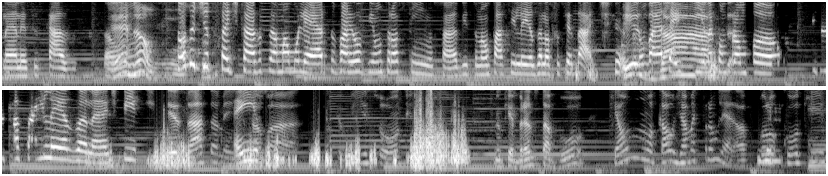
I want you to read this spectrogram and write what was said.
né, nesses casos. Então, é, não. Todo dia tu sai de casa, tu é uma mulher, tu vai ouvir um trocinho, sabe? Tu não passa ilesa na sociedade. Tu não vai até a esquina comprar um pão e vai passar ilesa, né? É difícil. Exatamente. É isso. Tava... Eu vi isso ontem no, no Quebrando Tabu, que é um local já mais para mulher. Ela colocou que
